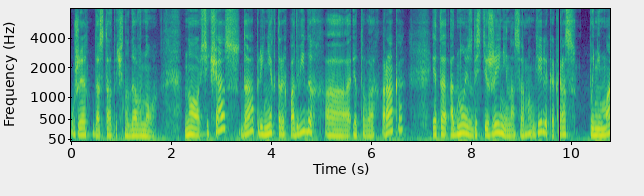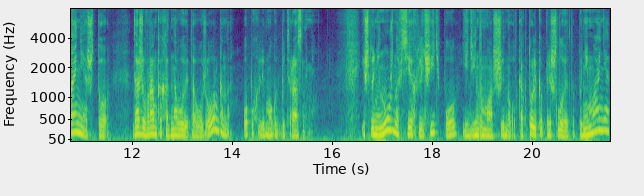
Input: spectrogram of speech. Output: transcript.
уже достаточно давно. Но сейчас, да, при некоторых подвидах этого рака, это одно из достижений на самом деле как раз понимание, что даже в рамках одного и того же органа опухоли могут быть разными. И что не нужно всех лечить по единому аршину. Вот как только пришло это понимание,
